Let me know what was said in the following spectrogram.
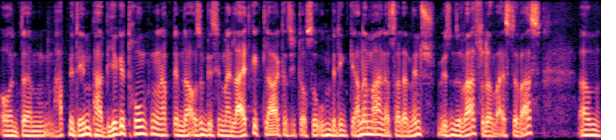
Und ähm, habe mit dem ein paar Bier getrunken und habe dem da auch so ein bisschen mein Leid geklagt, dass ich doch so unbedingt gerne mal. Da sagt er, Mensch, wissen Sie was oder weißt du was? Ähm,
